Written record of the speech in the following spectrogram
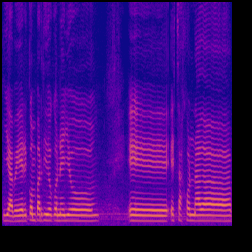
y haber compartido con ellos eh, esta jornada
